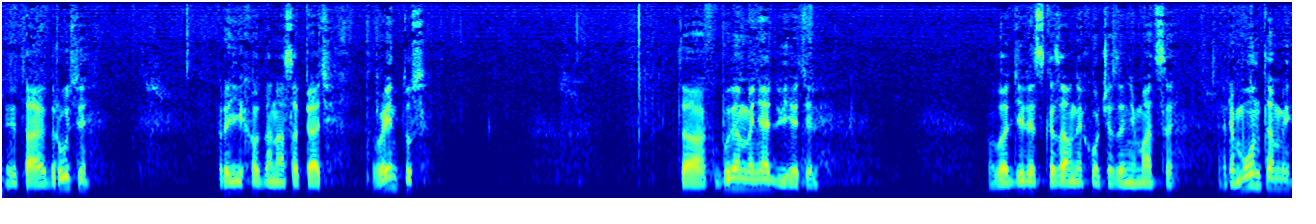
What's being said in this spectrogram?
Вітаю, друзі. Приїхав до нас опять Винтус. Так, будемо міняти двигатель. Владелець сказав, не хоче займатися ремонтами.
